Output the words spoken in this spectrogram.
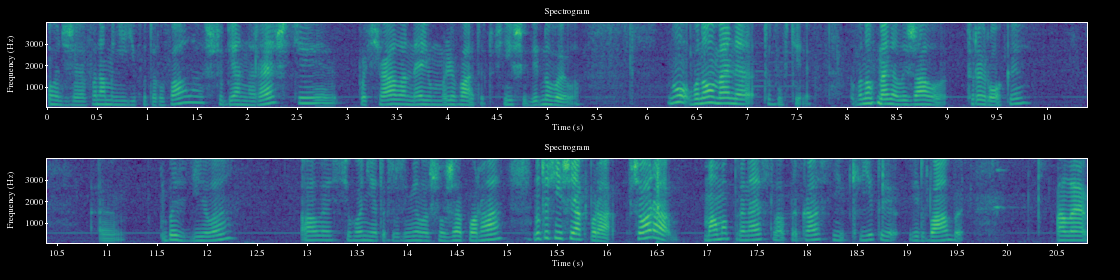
Отже, вона мені її подарувала, щоб я нарешті почала нею малювати, точніше відновила. Ну, воно у мене, тут був тіник, воно в мене лежало три роки е, без діла, але сьогодні я так зрозуміла, що вже пора. Ну, точніше, як пора. Вчора мама принесла прекрасні квіти від баби, але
